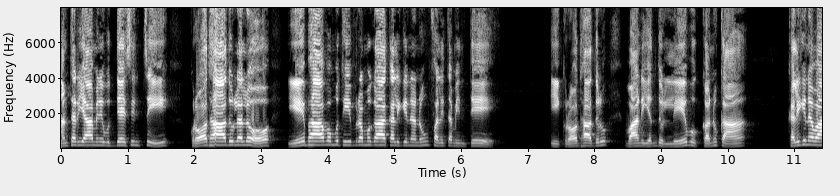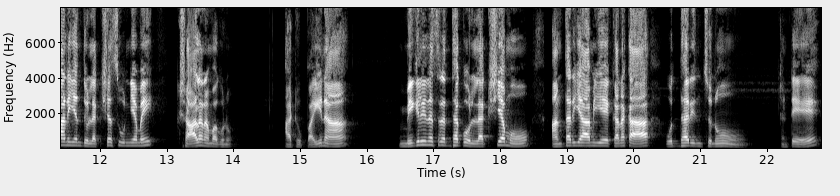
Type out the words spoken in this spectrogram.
అంతర్యామిని ఉద్దేశించి క్రోధాదులలో ఏ భావము తీవ్రముగా కలిగినను ఫలితమింతే. ఈ క్రోధాదులు వాని ఎందు లేవు కనుక కలిగిన వాని ఎందు లక్ష్యశూన్యమై క్షాళనమగును. అటుపైన మిగిలిన శ్రద్ధకు లక్ష్యము అంతర్యామియే కనుక ఉద్ధరించును. అంటే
